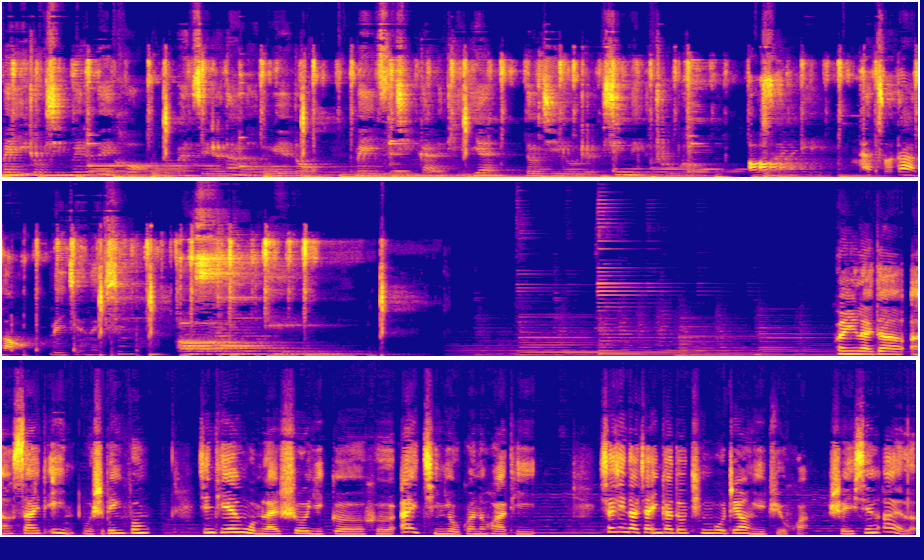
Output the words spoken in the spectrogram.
每一种行为的背后都伴随着大脑的跃动，每一次情感的体验都记录着心灵的触碰。Outside In，探索大脑，理解内心。Outside In。欢迎来到 Outside In，我是冰峰。今天我们来说一个和爱情有关的话题。相信大家应该都听过这样一句话：谁先爱了，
